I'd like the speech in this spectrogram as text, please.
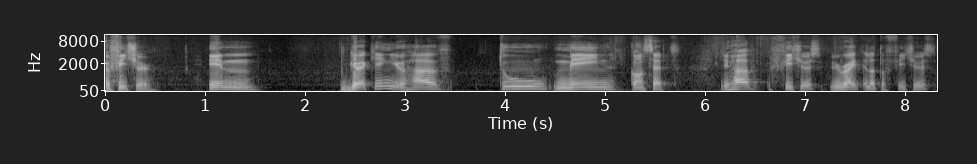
a feature. In Gherkin, you have two main concepts. You have features. You write a lot of features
